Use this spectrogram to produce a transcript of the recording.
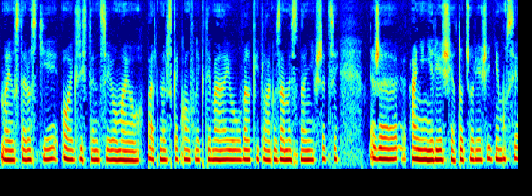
majú starosti o existenciu, majú partnerské konflikty, majú veľký tlak v zamestnaní všetci, že ani neriešia to, čo riešiť nemusia.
